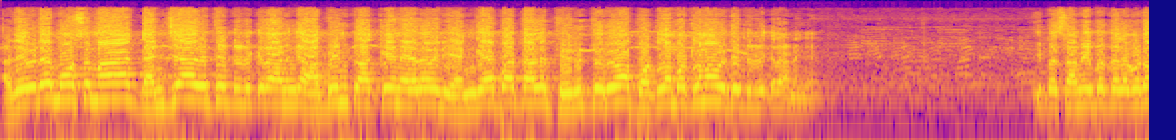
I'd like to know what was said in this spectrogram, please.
அதை விட மோசமா கஞ்சா வித்துட்டு இருக்கிறானுங்க. அபின் காக்கே நேரம் எங்க பார்த்தாலும் தெரு தெருவா பொட்டலம் பொட்டலமா வித்துட்டு இருக்கிறானுங்க. இப்ப சமீபத்தில் கூட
